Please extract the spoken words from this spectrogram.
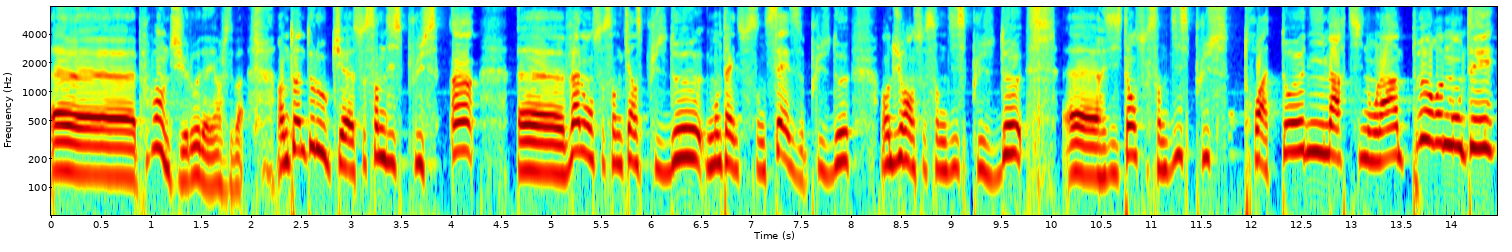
Euh, pourquoi Angelo d'ailleurs, je sais pas. Antoine Toulouk, 70 plus 1, euh, Vallon 75 plus 2, Montagne 76 plus 2, Endurance 70 plus 2, euh, Résistance 70 plus 3. Tony Martin, on l'a un peu remonté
